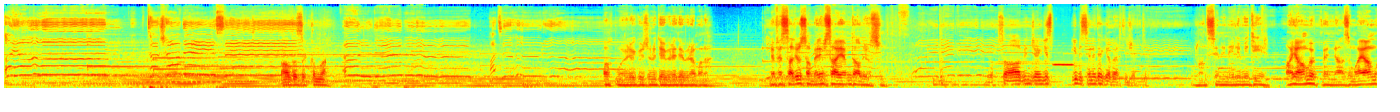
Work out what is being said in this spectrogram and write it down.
Ayağın taşa değse Al da zıkkımla. Bakma öyle gözünü devire devire bana. Nefes alıyorsan benim sayemde alıyorsun. Yoksa abin Cengiz gibi seni de gebertecekti. Ulan senin elimi değil, ayağımı öpmen lazım, ayağımı.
